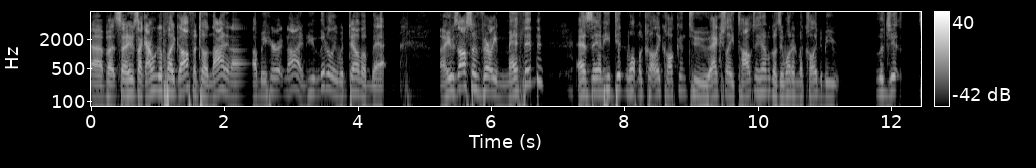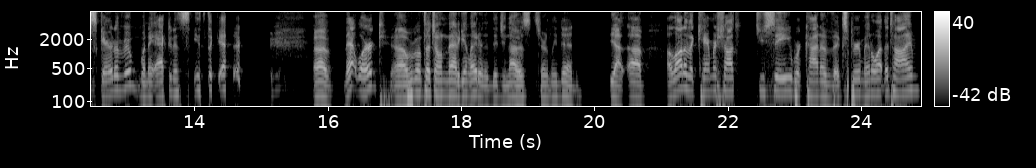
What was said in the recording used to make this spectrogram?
Uh, but so he was like, "I'm going to go play golf until nine, and I'll, I'll be here at 9. He literally would tell them that. Uh, he was also very method, as in he didn't want Macaulay Culkin to actually talk to him because he wanted Macaulay to be legit scared of him when they acted in scenes together. Uh, that worked. Uh, we're going to touch on that again later in the Did You Knows. Certainly did. Yeah, uh, a lot of the camera shots you see were kind of experimental at the time.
